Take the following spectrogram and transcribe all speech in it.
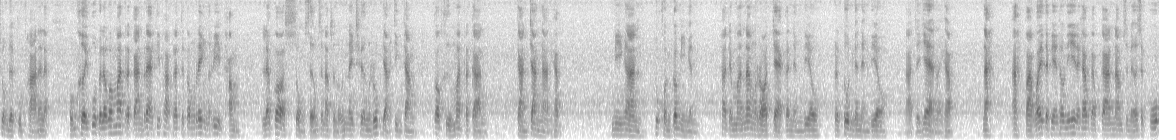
ช่วงเดือนกุมภานั่นแหละ ผมเคยพูดไปแล้วว่ามาตรการแรกที่ภาครัฐจะต้องเร่งรีบทำ แล้วก็ส่งเสริมสนับสนุนในเชิงรุกอย่างจริงจัง ก็คือมาตรการการจ้างงานครับ มีงานทุกคนก็มีเงิน ถ้าจะมานั่งรอแจกกันอย่างเดียว กระตุ้นกันอย่างเดียว อาจจะแย่หน่อยครับนะอะฝากไว้แต่เพียงเท่านี้นะครับ กับการนำเสนอสกู๊ป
